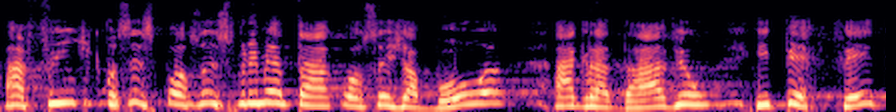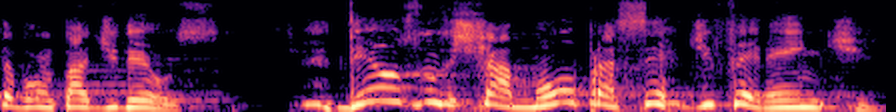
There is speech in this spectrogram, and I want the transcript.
a fim de que vocês possam experimentar qual seja a boa, agradável e perfeita vontade de Deus. Deus nos chamou para ser diferente.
